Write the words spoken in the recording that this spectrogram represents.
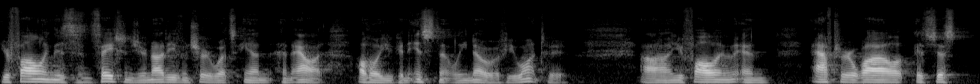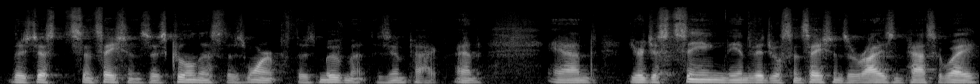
you're following these sensations you're not even sure what's in and out although you can instantly know if you want to. Uh, you follow and after a while it's just there's just sensations. There's coolness there's warmth there's movement there's impact. And and you're just seeing the individual sensations arise and pass away.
